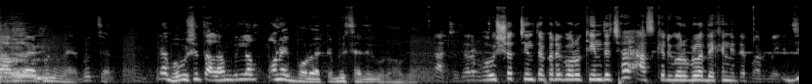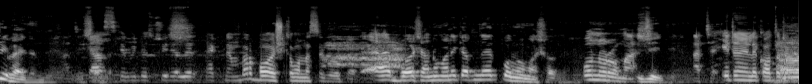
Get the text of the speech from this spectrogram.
লম্বা এখন ভাই বুঝছেন? এটা ভবিষ্যতে আলহামদুলিল্লাহ অনেক বড় একটা বিগ সাইজের গরু হবে। আচ্ছা যারা ভবিষ্যৎ চিন্তা করে গরু কিনতে চায় আজকের গরুগুলো দেখে নিতে পারবে। জি ভাই জান জি আচ্ছা, আজকে ভিডিও সিরিয়ালের এক নাম্বার বয়স কেমন আছে গরুটা বয়স আনুমানিক আপনার পনেরো মাস হবে। পনেরো মাস? জি জি। আচ্ছা এটা নিলে কত টাকা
